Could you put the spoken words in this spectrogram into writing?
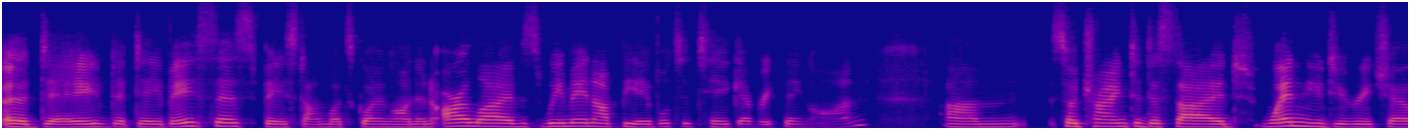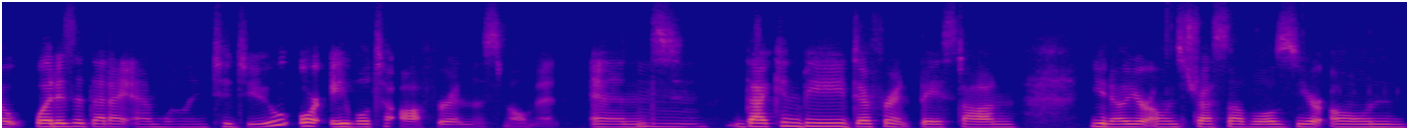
a day to day basis based on what's going on in our lives. We may not be able to take everything on. Um, so, trying to decide when you do reach out, what is it that I am willing to do or able to offer in this moment? And mm. that can be different based on, you know, your own stress levels, your own,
